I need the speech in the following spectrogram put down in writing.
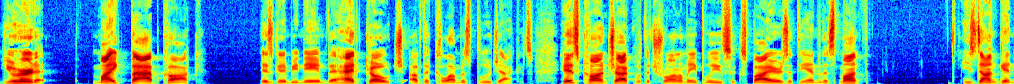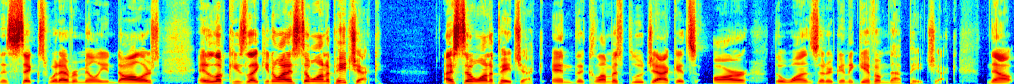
You heard it. Mike Babcock is going to be named the head coach of the Columbus Blue Jackets. His contract with the Toronto Maple Leafs expires at the end of this month. He's done getting his six whatever million dollars. And look, he's like, you know what? I still want a paycheck. I still want a paycheck. And the Columbus Blue Jackets are the ones that are going to give him that paycheck. Now,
